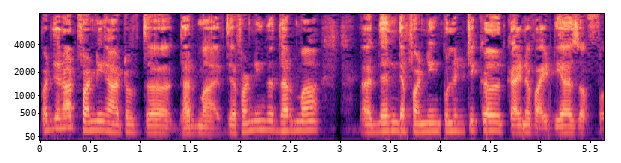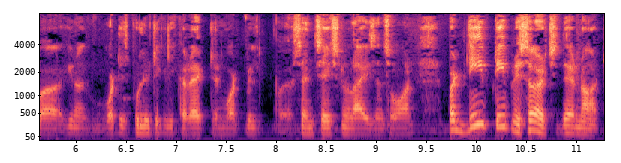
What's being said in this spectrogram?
But they're not funding out of the dharma. If they're funding the dharma, uh, then they're funding political kind of ideas of, uh, you know, what is politically correct and what will sensationalize and so on. But deep, deep research, they're not.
